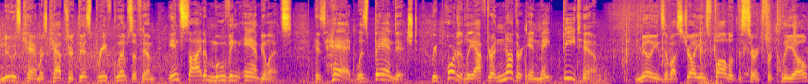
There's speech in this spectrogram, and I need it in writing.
News cameras captured this brief glimpse of him inside a moving ambulance. His head was bandaged, reportedly after another inmate beat him. Millions of Australians followed the search for Cleo.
